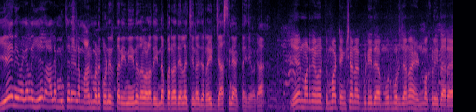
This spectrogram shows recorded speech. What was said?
ಏನು ಇವಾಗೆಲ್ಲ ಏನು ಆಲೆ ಮುಂಚೆನೇ ಎಲ್ಲ ಮಾಡಿ ಮಾಡ್ಕೊಂಡಿರ್ತಾರೆ ಇನ್ನೇನು ತಗೊಳ್ಳೋದು ಇನ್ನೂ ಬರೋದೆಲ್ಲ ಚಿನ್ನ ರೈಟ್ ಜಾಸ್ತಿನೇ ಆಗ್ತಾ ಇದೆ ಇವಾಗ. ಏನು ಮಾಡಿದೆ ಅಂದರೆ ತುಂಬ ಟೆನ್ಷನ್ ಆಗಿಬಿಟ್ಟಿದೆ. ಮೂರು ಮೂರು ಜನ ಹೆಣ್ಮಕ್ಳು ಇದ್ದಾರೆ.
